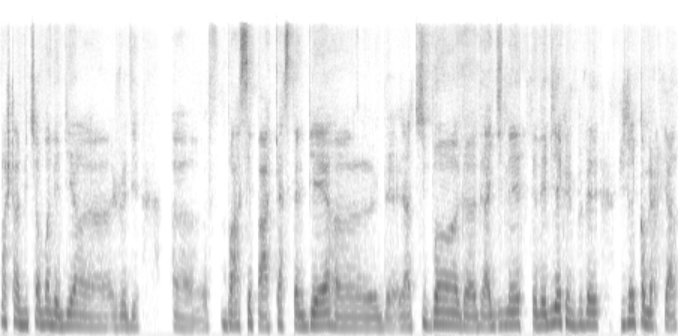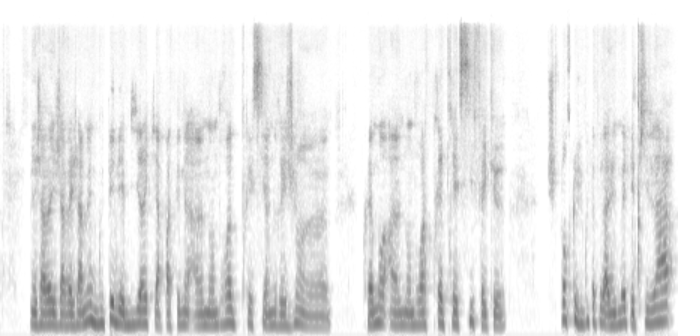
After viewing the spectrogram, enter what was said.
moi, je suis habitué à boire des bières, euh, je veux dire, brassées par Castelbière, de la Tubog, de la Guinness. C'était des bières que je buvais, je dirais, commerciales. Mais je n'avais jamais goûté des bières qui appartenaient à un endroit précis, à une région, vraiment à un endroit très précis. Fait que je pense que je goûte un peu l'allumette. Et puis là,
